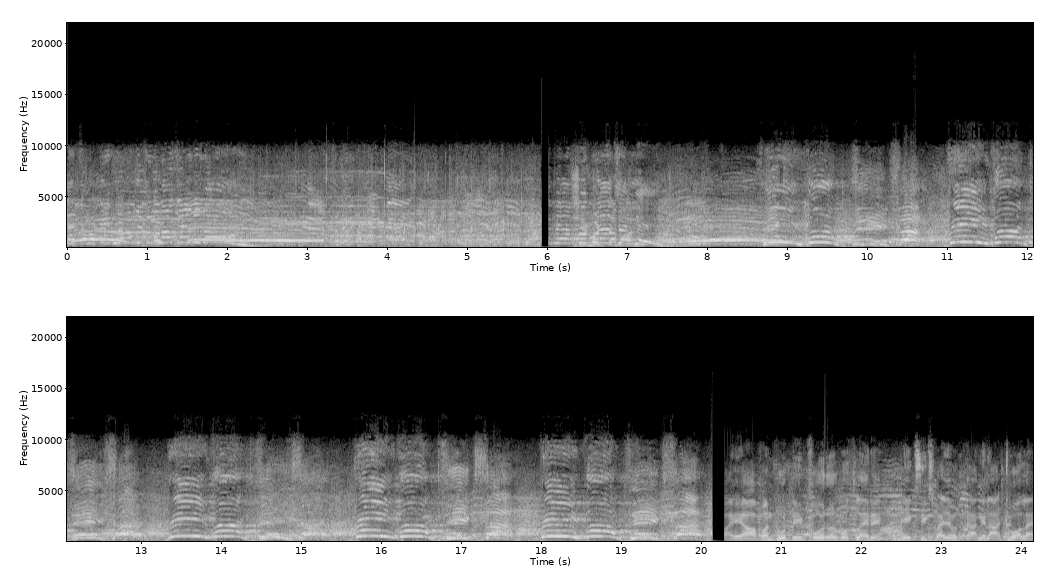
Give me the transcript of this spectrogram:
let's have a big round of applause everyone शेवटचा बॉल भाई आपण फोर्टी फोर वर पोचलाय रे. एक सिक्स पाहिजे फक्त आणि लास्ट बॉल आहे.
